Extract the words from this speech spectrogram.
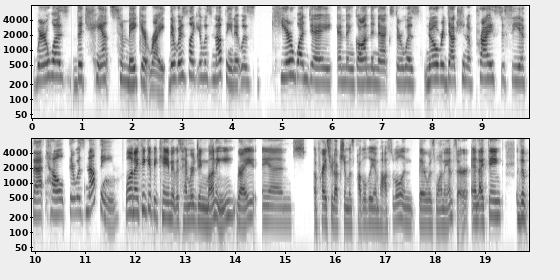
Where was the chance to make it right? There was like, it was nothing. It was here one day and then gone the next. There was no reduction of price to see if that helped. There was nothing. well, and I think it became it was hemorrhaging money, right? And a price reduction was probably impossible, and there was one answer. And I think the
